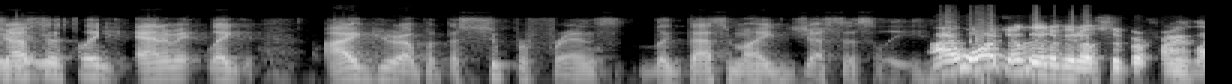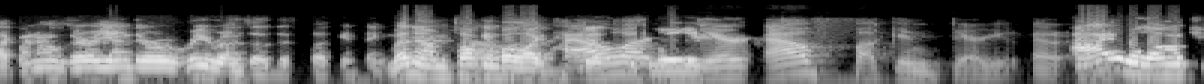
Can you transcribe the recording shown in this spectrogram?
Justice League anime, like I grew up with the Super Friends. Like that's my Justice League. I watched a little bit of Super Friends. Like when I was very young, there were reruns of this fucking thing. But no, I'm talking about like how dare how fucking dare you? I watch.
